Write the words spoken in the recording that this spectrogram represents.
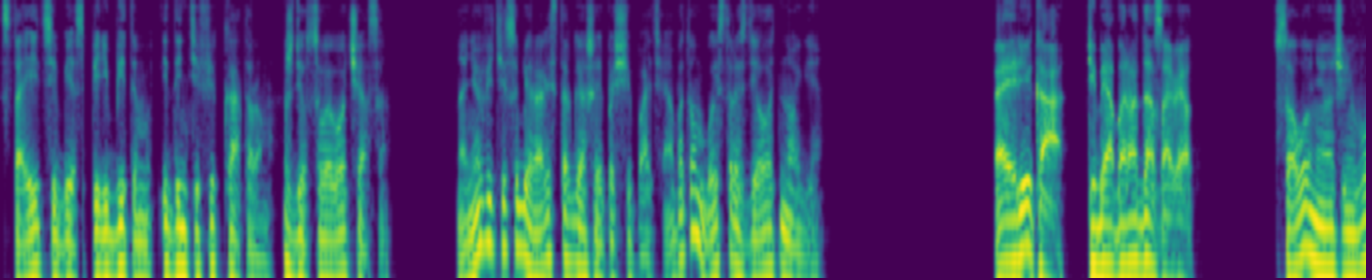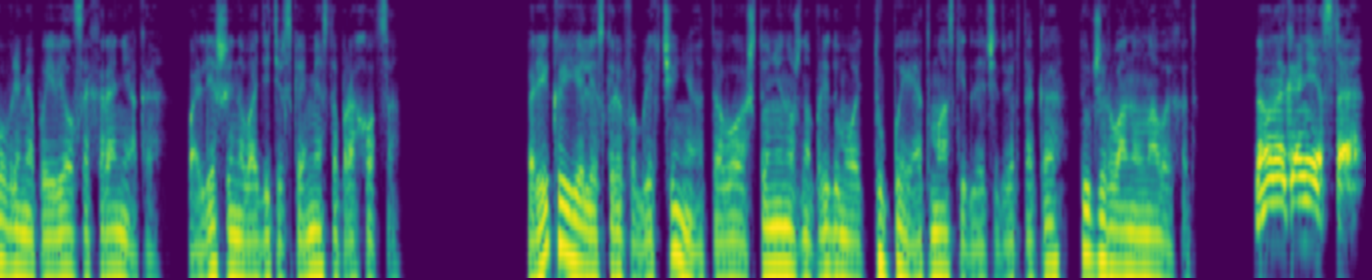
стоит себе с перебитым идентификатором, ждет своего часа. На нем ведь и собирались торгашей пощипать, а потом быстро сделать ноги. «Эй, Рика, тебя борода зовет. В салоне очень вовремя появился хороняка, полезший на водительское место проходца. Рика, еле скрыв облегчение от того, что не нужно придумывать тупые отмазки для четвертака, тут же рванул на выход. «Ну, наконец-то!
